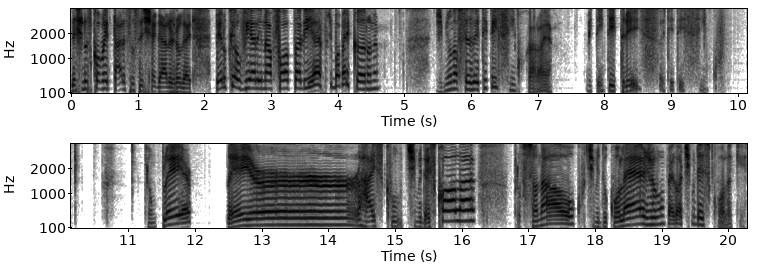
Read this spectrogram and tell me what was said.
Deixe nos comentários se vocês chegaram a jogar. Pelo que eu vi ali na foto ali é futebol americano, né? De 1985, cara, olha. 83, 85. Um player. Player. High school, time da escola. Profissional, time do colégio. Vamos pegar o time da escola aqui.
